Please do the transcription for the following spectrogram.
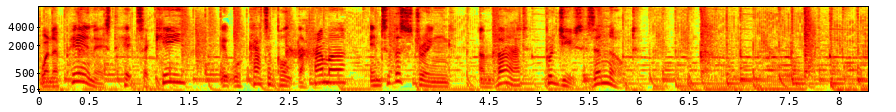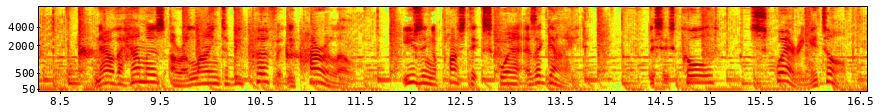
When a pianist hits a key, it will catapult the hammer into the string and that produces a note. Now the hammers are aligned to be perfectly parallel, using a plastic square as a guide. This is called squaring it up.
